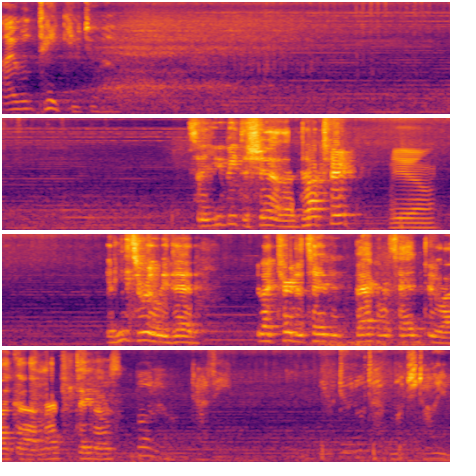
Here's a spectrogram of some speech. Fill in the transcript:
I will take you to her. So you beat the shit out of that doctor? Yeah. Yeah, he's really dead. He like turned his head, back of his head to like uh, mashed potatoes. Follow, Daddy. You do not have much time.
